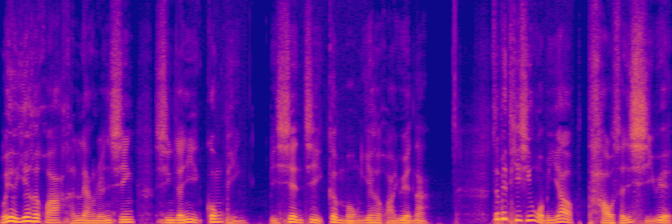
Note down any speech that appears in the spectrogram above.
唯有耶和华衡量人心，行仁义公平，比献祭更蒙耶和华悦纳。这边提醒我们要讨神喜悦，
